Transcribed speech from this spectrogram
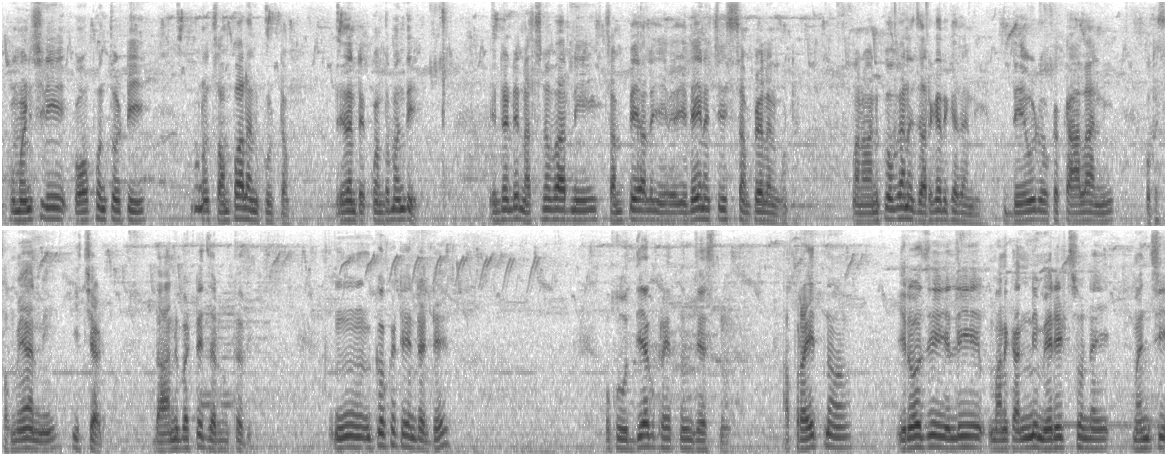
ఒక మనిషిని కోపంతో మనం చంపాలనుకుంటాం. లేదంటే కొంతమంది ఏంటంటే నచ్చిన వారిని చంపేయాలి ఏదైనా చేసి చంపేయాలనుకుంటాం మనం అనుకోగానే జరగదు కదండి. దేవుడు ఒక కాలాన్ని ఒక సమయాన్ని ఇచ్చాడు. దాన్ని బట్టే జరుగుతుంది. ఇంకొకటి ఏంటంటే ఒక ఉద్యోగ ప్రయత్నం చేస్తున్నాం. ఆ ప్రయత్నం ఈరోజు వెళ్ళి మనకు అన్ని మెరిట్స్ ఉన్నాయి. మంచి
